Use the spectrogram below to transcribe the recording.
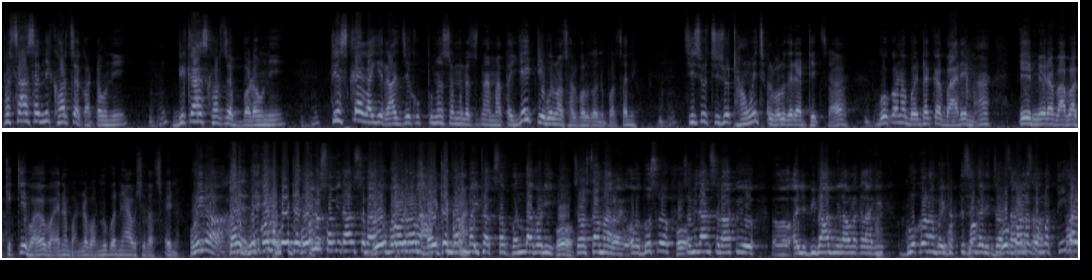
प्रशासनिक खर्च घटाउने विकास खर्च बढाउने त्यसका लागि राज्यको पुनः संरचनामा त यही टेबलमा छलफल गर्नुपर्छ नि। चिसो चिसो ठाउँमै छलफल गरे ठिक छ। गोकर्ण बैठकका बारेमा ए मेरा बाबा के के भयो भएन भनेर भन्नुपर्ने आवश्यकता छैन होइन तर पहिलो संविधान सभाको बैठकमा बैठक सबभन्दा बढी। चर्चामा रह्यो अब दोस्रो। संविधान सभाको यो अहिले विवाद मिलाउनका लागि गोकर्ण बैठक त्यसै गरी चर्चामा त। म तीबाट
